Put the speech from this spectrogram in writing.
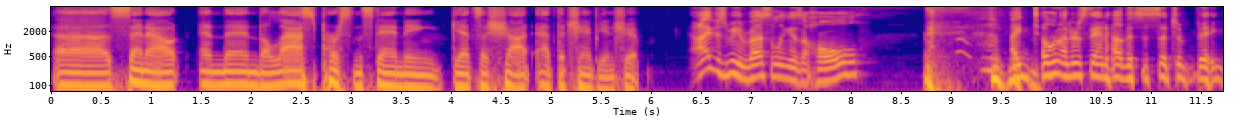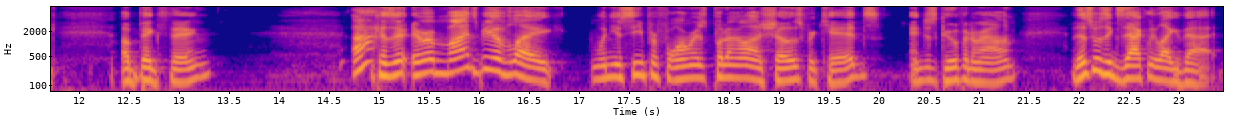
uh, sent out, and then the last person standing gets a shot at the championship. I just mean wrestling as a whole. I don't understand how this is such a big, a big thing. Ah. Because it, it reminds me of like when you see performers putting on shows for kids and just goofing around. This was exactly like that.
